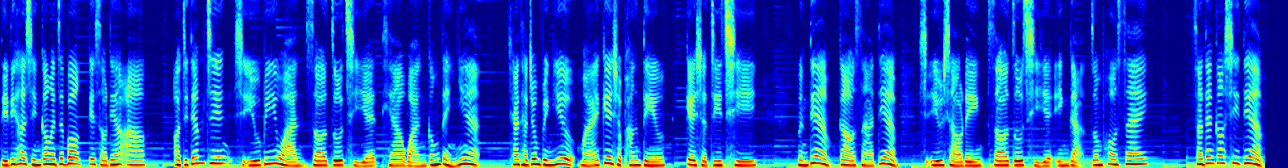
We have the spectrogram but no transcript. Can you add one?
伫你好成功的节目结束了后，后一点钟是由美元所主持的听完讲电影，请听众朋友嘛要继续捧场，继续支持。两点到三点是由小林所主持的音乐总破塞，三点到四点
